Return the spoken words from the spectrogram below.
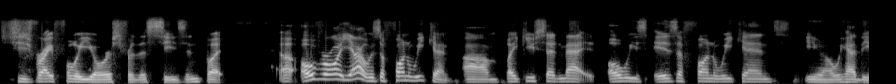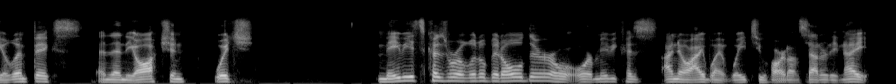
she's rightfully yours for this season. But uh, overall, yeah, it was a fun weekend. Um, like you said, Matt, it always is a fun weekend. You know, we had the Olympics and then the auction, which maybe it's because we're a little bit older, or, or maybe because I know I went way too hard on Saturday night.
